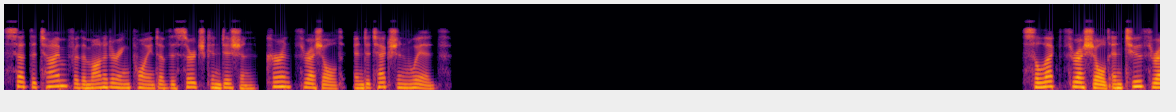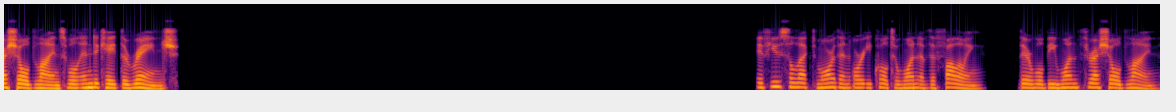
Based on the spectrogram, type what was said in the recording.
Set the time for the monitoring point of the search condition, current threshold, and detection width. Select threshold and two threshold lines will indicate the range. If you select more than or equal to one of the following, there will be one threshold line.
